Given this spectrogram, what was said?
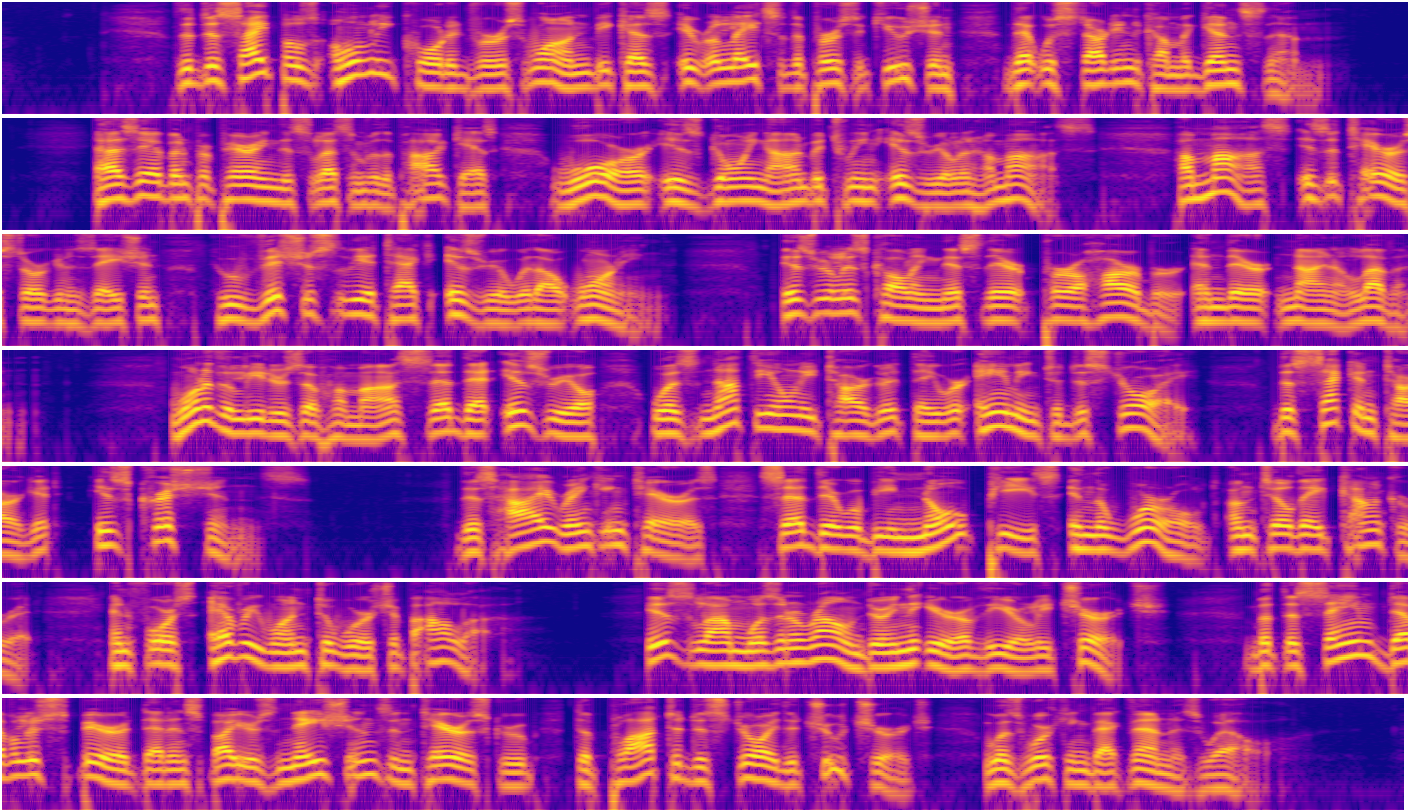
The disciples only quoted verse 1 because it relates to the persecution that was starting to come against them. As I have been preparing this lesson for the podcast, war is going on between Israel and Hamas. Hamas is a terrorist organization who viciously attacked Israel without warning. Israel is calling this their Pearl Harbor and their 9 11. One of the leaders of Hamas said that Israel was not the only target they were aiming to destroy. The second target is Christians. This high ranking terrorist said there will be no peace in the world until they conquer it and force everyone to worship Allah. Islam wasn't around during the era of the early church, but the same devilish spirit that inspires nations and terrorist groups to plot to destroy the true church was working back then as well.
